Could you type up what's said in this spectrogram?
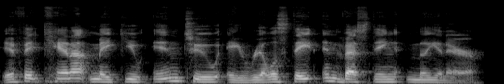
if it cannot make you into a real estate investing millionaire.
